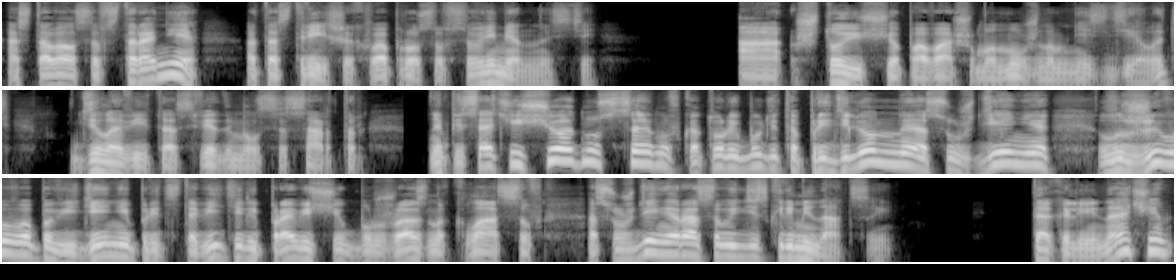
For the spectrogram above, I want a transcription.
оставался в стороне от острейших вопросов современности. «А что еще, по-вашему, нужно мне сделать?» — деловито осведомился Сартер — написать еще одну сцену, в которой будет определенное осуждение лживого поведения представителей правящих буржуазных классов, осуждение расовой дискриминации. Так или иначе,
